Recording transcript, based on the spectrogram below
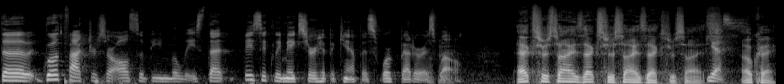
the growth factors are also being released that basically makes your hippocampus work better as well. Exercise, exercise, exercise. Yes. Okay.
